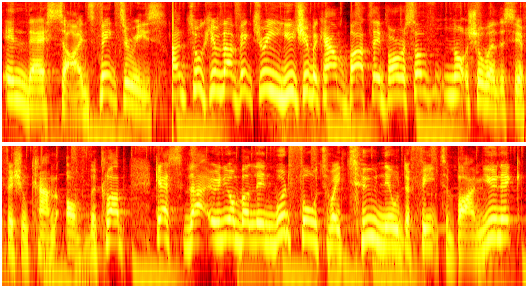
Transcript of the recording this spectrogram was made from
in their sides' victories. And talking of that victory, YouTube account Bate Borisov, not sure whether it's the official count of the club, guessed that Union Berlin would fall to a 2-0 defeat to Bayern Munich.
